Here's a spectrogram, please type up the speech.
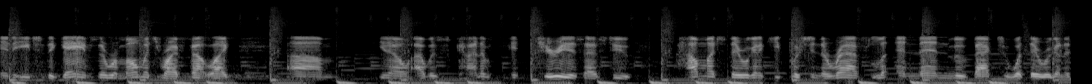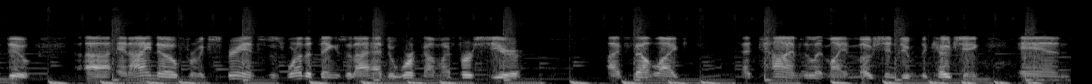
in each of the games, there were moments where I felt like, um, you know, I was kind of curious as to how much they were going to keep pushing the ref and then move back to what they were going to do. Uh, and I know from experience, this is one of the things that I had to work on my first year. I felt like at times I let my emotion do the coaching. And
